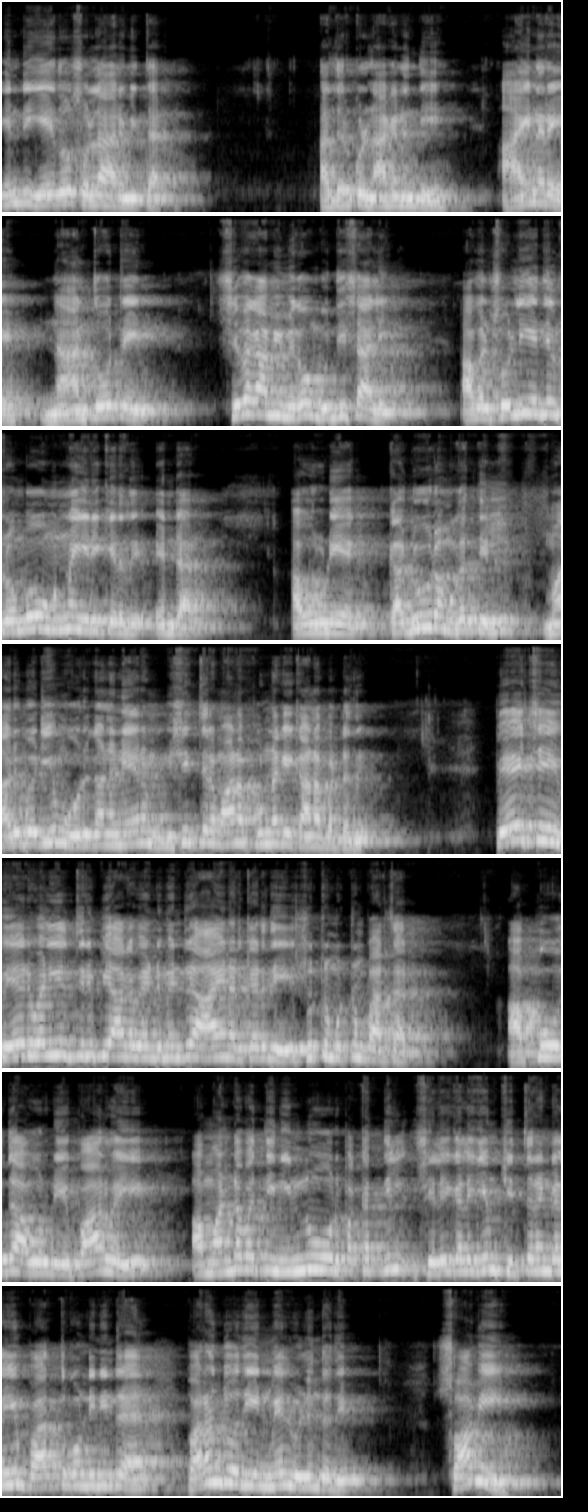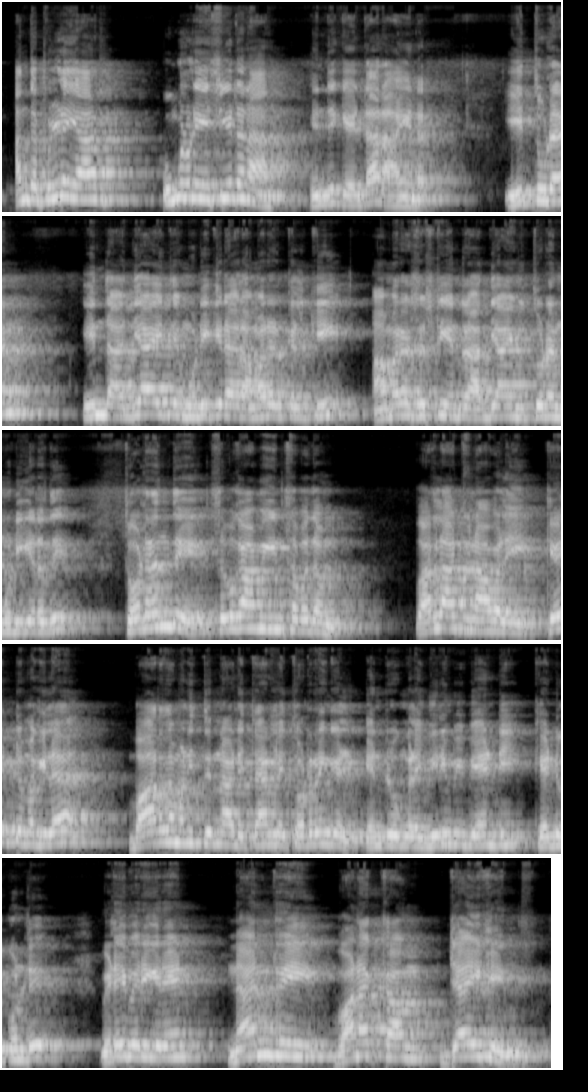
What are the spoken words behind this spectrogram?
என்று ஏதோ சொல்ல ஆரம்பித்தார். அதற்குள் நாகநந்தி ஆயனரே நான் தோற்றேன். சிவகாமி மிகவும் புத்திசாலி. அவள் சொல்லியதில் ரொம்பவும் உண்மை இருக்கிறது என்றார். அவருடைய கடூர முகத்தில் மறுபடியும் ஒரு கண நேரம் விசித்திரமான புன்னகை காணப்பட்டது. பேச்சை வேறு வழியில் திருப்பியாக வேண்டுமென்று ஆயனர் கருதி சுற்றுமுற்றும் பார்த்தார். அப்போது அவருடைய பார்வை அம்மண்டபத்தின் இன்னொரு பக்கத்தில் சிலைகளையும் சித்திரங்களையும் பார்த்து கொண்டு நின்ற பரஞ்சோதியின் மேல் விழுந்தது. சுவாமி அந்த பிள்ளையார் உங்களுடைய சீடனா? என்று கேட்டார் ஆயனர். இத்துடன் இந்த அத்தியாயத்தை முடிக்கிறார் அமரர் கல்கி. அமர சிருஷ்டி என்ற அத்தியாயம் இத்துடன் முடிகிறது. தொடர்ந்து சிவகாமியின் சபதம் வரலாற்று நாவலை கேட்டு மகிழ பாரத மணி திருநாடு சேனலை தொடருங்கள் என்று உங்களை விரும்பி வேண்டி கேட்டுக்கொண்டு விடைபெறுகிறேன். நன்றி வணக்கம் ஜெய்ஹிந்த்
